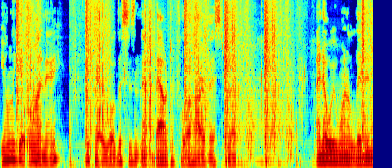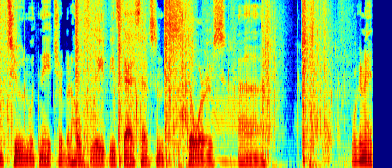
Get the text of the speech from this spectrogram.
you only get one, eh? Okay, well, this isn't that bountiful a harvest, but I know we want to live in tune with nature, but hopefully these guys have some stores. Uh, we're gonna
